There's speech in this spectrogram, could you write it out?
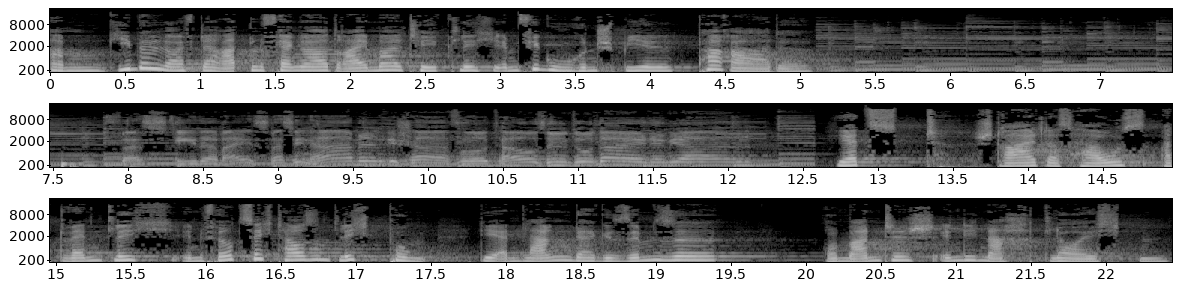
Am Giebel läuft der Rattenfänger dreimal täglich im Figurenspiel Parade. Fast jeder weiß, was in Hameln geschah vor tausend und einem Jahr. Jetzt strahlt das Haus adventlich in 40.000 Lichtpunkten, die entlang der Gesimse romantisch in die Nacht leuchten.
